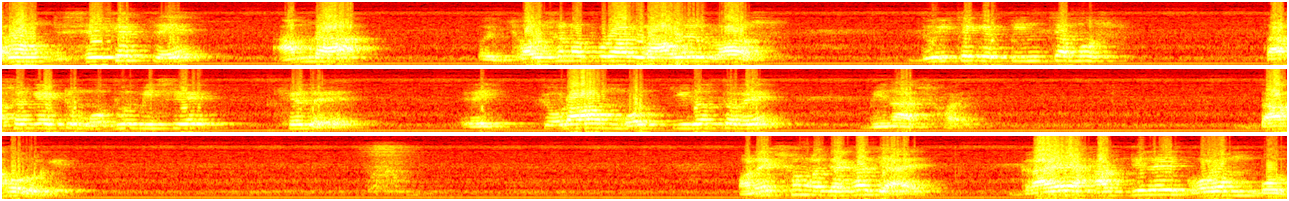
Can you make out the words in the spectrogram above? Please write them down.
এবং সেই ক্ষেত্রে আমরা ওই ঝলসানো পোড়া লাউয়ের রস দুই থেকে তিন চামচ, তার সঙ্গে একটু মধু মিশিয়ে খেলে এই চোরাম ও চিরতরে বিনাশ হয়। দাহ রোগে। অনেক সময় দেখা যায়, গায়ে হাত দিলে গরম বোধ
